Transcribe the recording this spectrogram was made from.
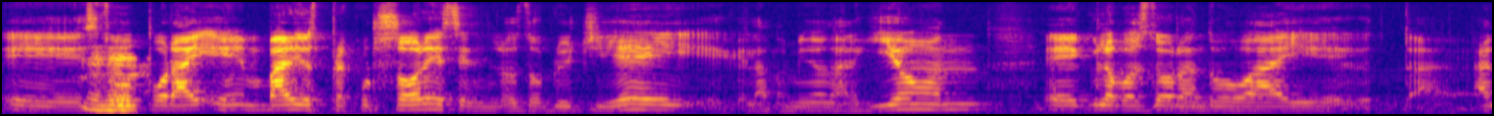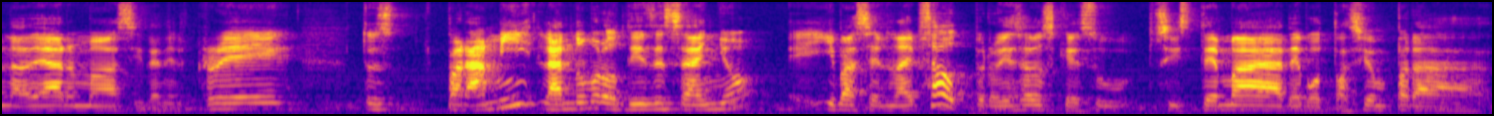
Eh, estuvo por ahí en varios precursores en los WGA. Eh, la nominaron al guion. Globos de Oro anduvo ahí Ana de Armas y Daniel Craig. Entonces, para mí, la número 10 de ese año eh, iba a ser Knives Out, pero ya sabes que su sistema de votación para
